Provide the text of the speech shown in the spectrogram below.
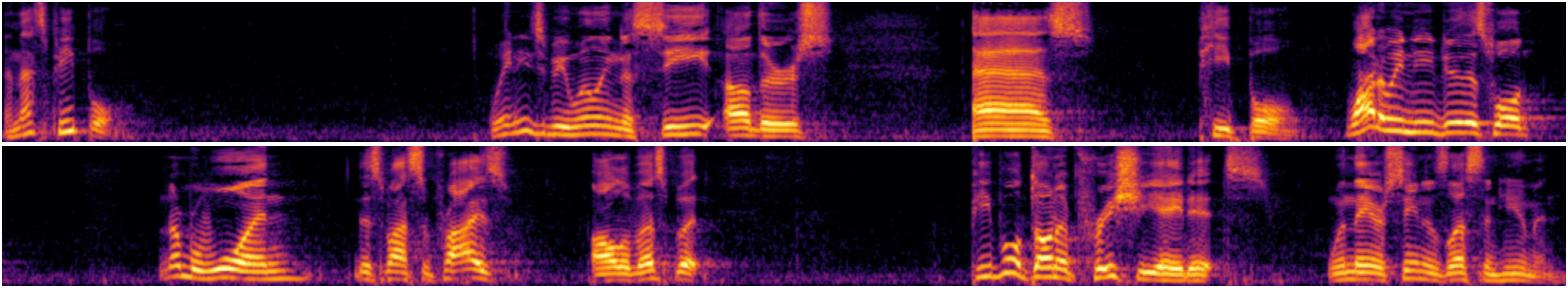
And that's people. We need to be willing to see others as people. Why do we need to do this? Well, number one, this might surprise all of us, but people don't appreciate it when they are seen as less than human.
